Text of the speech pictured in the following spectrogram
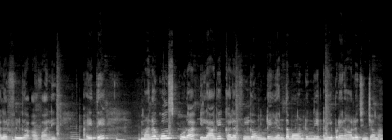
కలర్ఫుల్గా అవ్వాలి. అయితే మన గోల్స్ కూడా ఇలాగే కలర్ఫుల్గా ఉంటే ఎంత బాగుంటుంది అని ఎప్పుడైనా ఆలోచించామా?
